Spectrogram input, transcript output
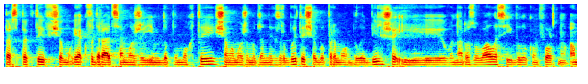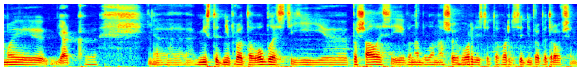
перспектив, що як федерація може їм допомогти, що ми можемо для них зробити, щоб перемог було більше і вона розвивалася і було комфортно. А ми, як місто Дніпро та область, їй пишалися, і вона була нашою гордістю та гордістю Дніпропетровщини.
